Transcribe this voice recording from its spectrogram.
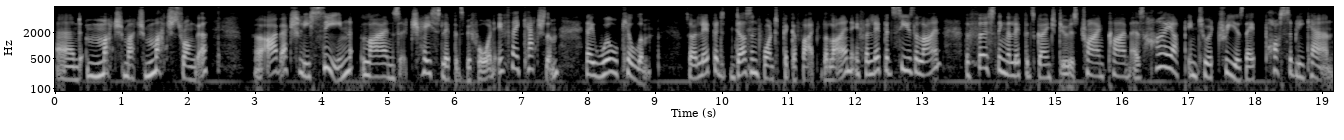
and much, much, much stronger. Uh, I've actually seen lions chase leopards before, and if they catch them, they will kill them. So a leopard doesn't want to pick a fight with a lion. If a leopard sees a lion, the first thing the leopard's going to do is try and climb as high up into a tree as they possibly can.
